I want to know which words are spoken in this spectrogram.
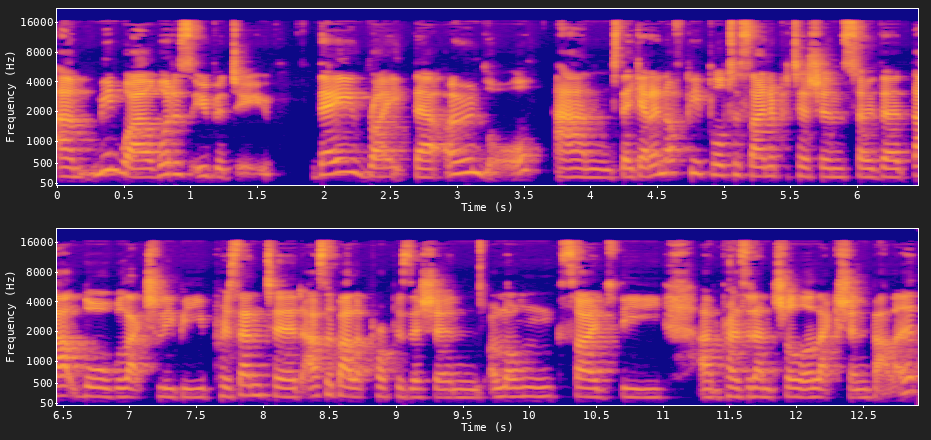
Um, meanwhile, what does Uber do? They write their own law and they get enough people to sign a petition so that that law will actually be presented as a ballot proposition alongside the um, presidential election ballot.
